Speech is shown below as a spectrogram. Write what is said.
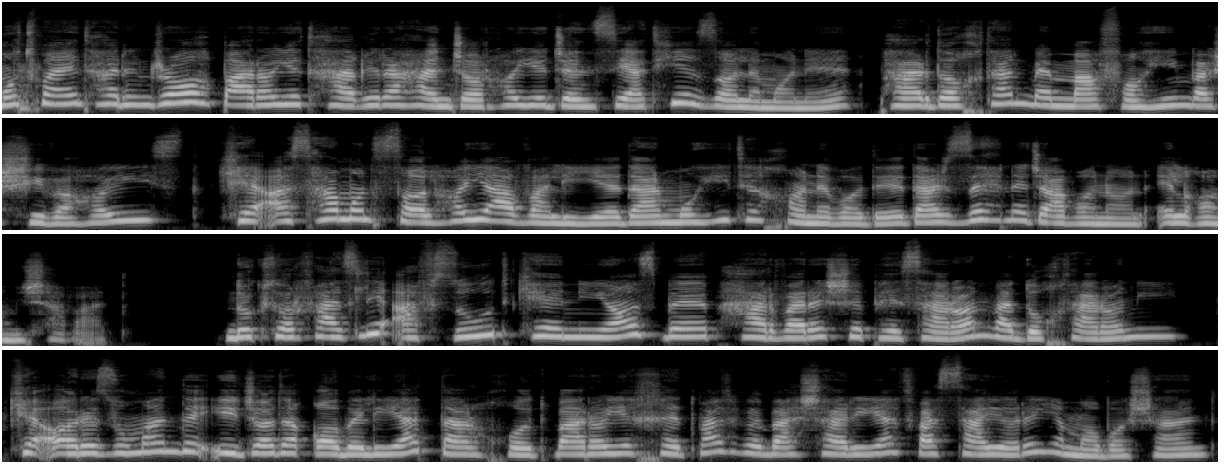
مطمئن ترین راه برای تغییر هنجارهای جنسیتی ظالمانه پرداختن به مفاهیم و شیوه است که از همان سالهای اولیه در محیط خانواده در ذهن جوانان القا می شود. دکتر فضلی افزود که نیاز به پرورش پسران و دخترانی که آرزومند ایجاد قابلیت در خود برای خدمت به بشریت و سیاره ما باشند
